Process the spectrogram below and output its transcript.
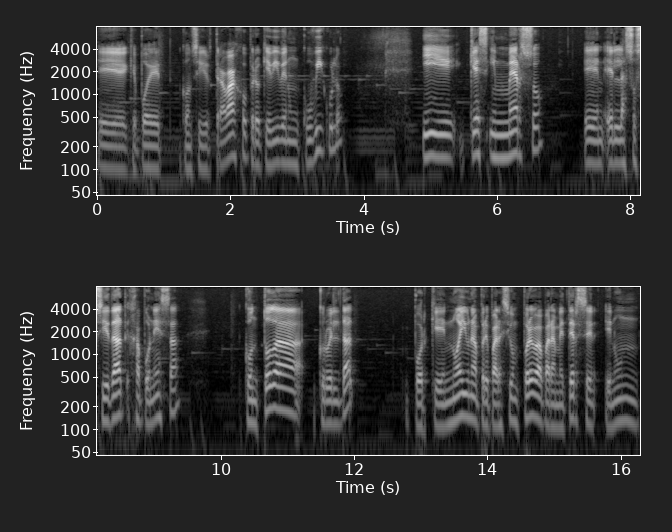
eh, que puede conseguir trabajo, pero que vive en un cubículo y que es inmerso en, la sociedad japonesa con toda crueldad, porque no hay una preparación prueba para meterse en un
